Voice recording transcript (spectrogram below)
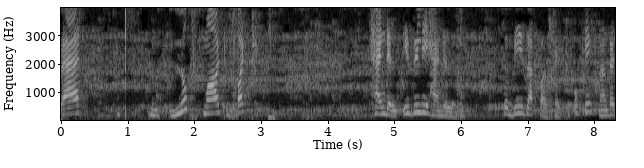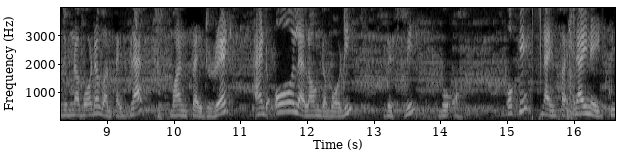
wear sm- look smart but handle easily handleable so these are perfect okay Jamuna border one side black one side red and all along the body this way go on okay 980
